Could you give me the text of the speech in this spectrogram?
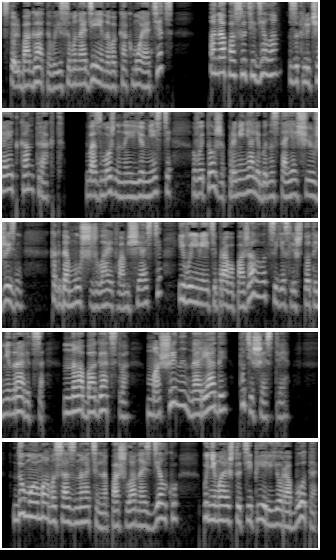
столь богатого и самонадеянного, как мой отец, она, по сути дела, заключает контракт. Возможно, на ее месте вы тоже променяли бы настоящую жизнь, когда муж желает вам счастья, и вы имеете право пожаловаться, если что-то не нравится, на богатство, машины, наряды, путешествия. Думаю, мама сознательно пошла на сделку, понимая, что теперь ее работа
